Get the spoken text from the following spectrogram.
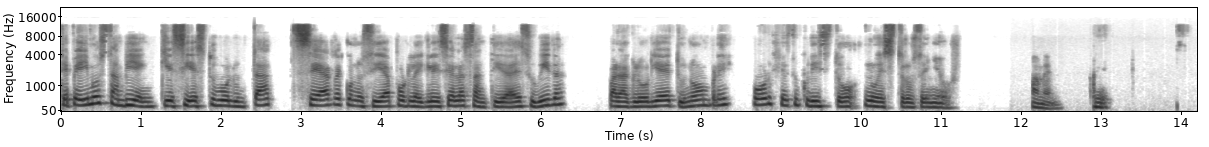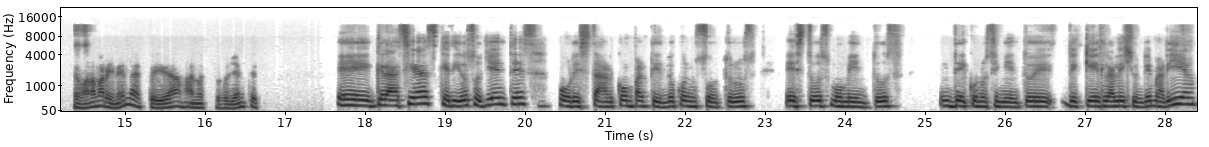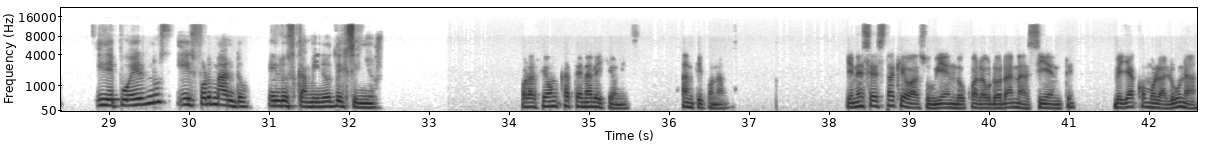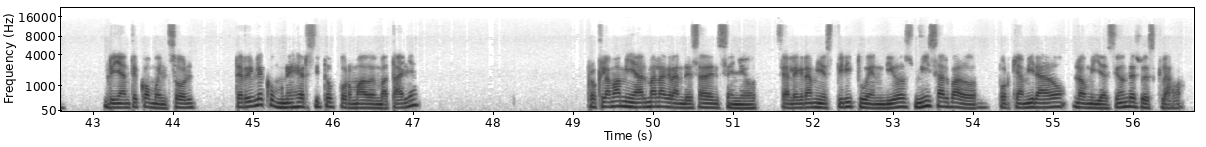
Te pedimos también que si es tu voluntad, sea reconocida por la Iglesia la santidad de su vida, para gloria de tu nombre, por Jesucristo nuestro Señor. Amén. Amén. Hermana Marinela, despedida a nuestros oyentes. Eh, gracias, queridos oyentes, por estar compartiendo con nosotros estos momentos de conocimiento de, de qué es la Legión de María y de podernos ir formando en los caminos del Señor. Oración Catena Legionis. Antífona. ¿Quién es esta que va subiendo cual aurora naciente, bella como la luna, brillante como el sol, terrible como un ejército formado en batalla? Proclama mi alma la grandeza del Señor, se alegra mi espíritu en Dios mi Salvador, porque ha mirado la humillación de su esclava.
